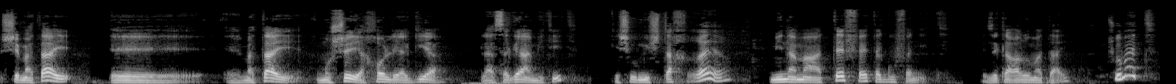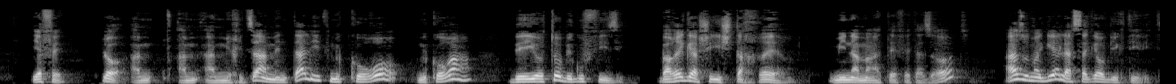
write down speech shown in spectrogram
שמתי אה, אה, מתי משה יכול להגיע להשגה האמיתית? כשהוא משתחרר מן המעטפת הגופנית. וזה קרה לו מתי? כשהוא מת. יפה. לא, המחיצה המנטלית מקורו, מקורה בהיותו בגוף פיזי. ברגע שהשתחרר מן המעטפת הזאת, אז הוא מגיע להשגה אובייקטיבית.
